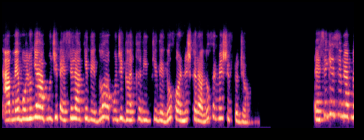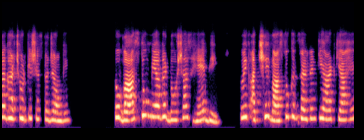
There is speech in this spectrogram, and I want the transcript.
आप, मैं बोलूँगी, आप मुझे पैसे ला के दे दो, आप मुझे घर खरीद के दे दो फर्निश करा दो, फिर मैं शिफ्ट हो जाऊँगी। ऐसे कैसे मैं अपना घर छोड़ के शिफ्ट हो जाऊँगी? तो वास्तु में अगर दोषास है भी तो एक अच्छे वास्तु कंसल्टेंट की आर्ट क्या है?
